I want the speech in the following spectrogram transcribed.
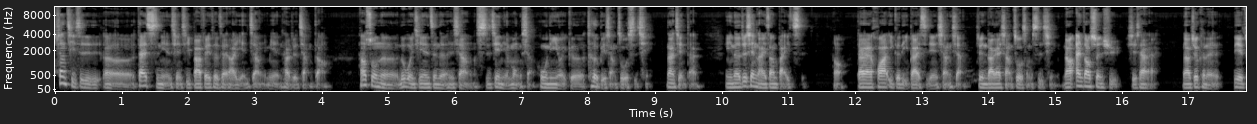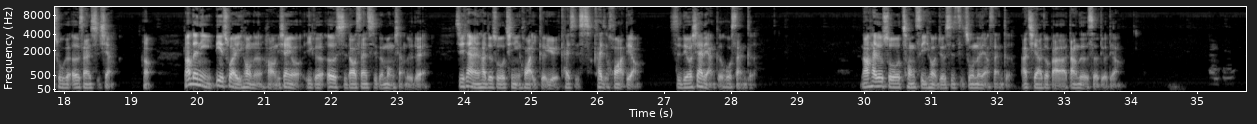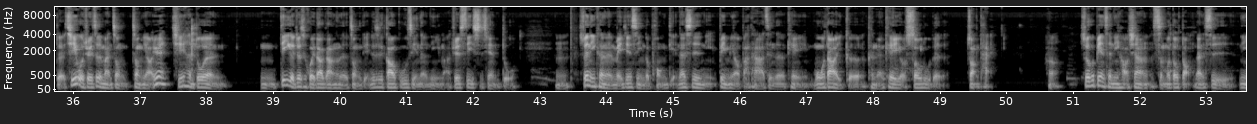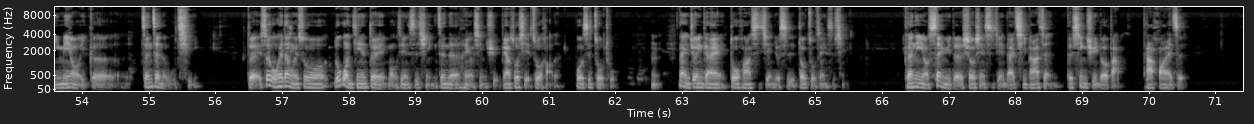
像其实呃，在十年前，其实巴菲特在他演讲里面他就讲到，他说呢，如果你今天真的很想实现你的梦想，或你有一个特别想做的事情，那简单，你呢就先拿一张白纸。好，大概花一个礼拜时间想想，就你大概想做什么事情，然后按照顺序写下来，然后就可能列出个二三十项。好，然后等你列出来以后呢，好，你现在有一个二十到三十个梦想，对不对？接下来他就说，请你花一个月开始开始划掉，只留下两个或三个。然后他就说，从此以后就是只做那两三个，啊，其他都把它当垃圾丢掉。对，其实我觉得这个蛮重重要，因为其实很多人。嗯，第一个就是回到刚刚的重点，就是高估自己能力嘛，觉得自己时间多，嗯，所以你可能每件事情都碰点，但是你并没有把它真的可以摸到一个可能可以有收入的状态，哈，所以会变成你好像什么都懂，但是你没有一个真正的武器，对，所以我会认为说，如果你今天对某件事情真的很有兴趣，比方说写作好了，或者是做图，嗯，那你就应该多花时间，就是都做这件事情。可能你有剩余的休闲时间，大概七八成的兴趣，你都把它花在这，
